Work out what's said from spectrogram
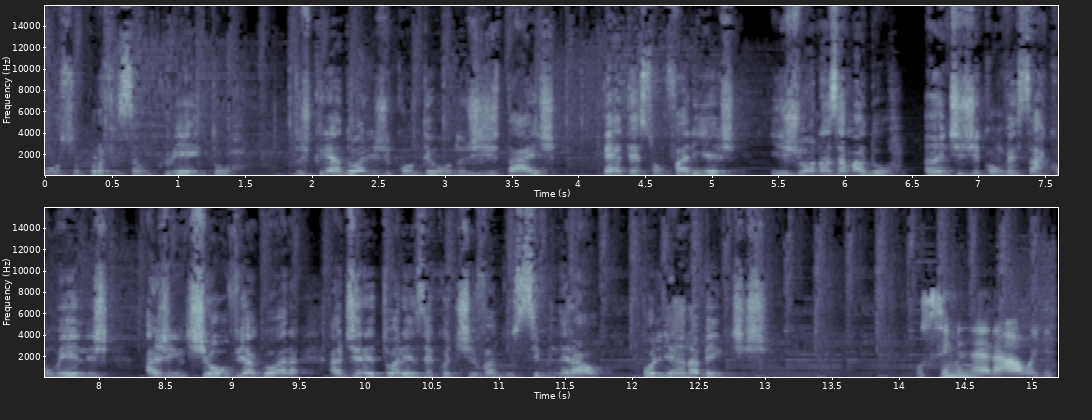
curso Profissão Creator dos criadores de conteúdos digitais Peterson Farias e Jonas Amador. Antes de conversar com eles, a gente ouve agora a diretora executiva do Cimineral, Poliana Bentes. O Cimineral ele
